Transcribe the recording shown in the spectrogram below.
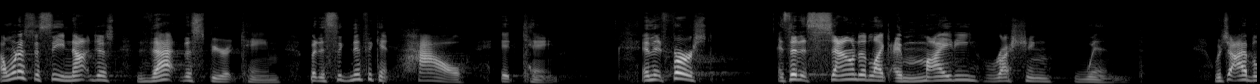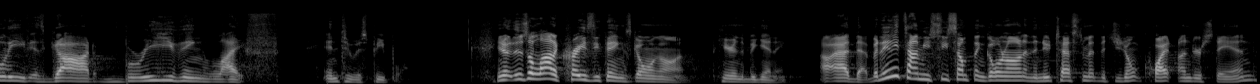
I want us to see not just that the Spirit came, but it's significant how it came. And at first, it said it sounded like a mighty rushing wind, which I believe is God breathing life into his people. You know, there's a lot of crazy things going on here in the beginning. I'll add that. But anytime you see something going on in the New Testament that you don't quite understand,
